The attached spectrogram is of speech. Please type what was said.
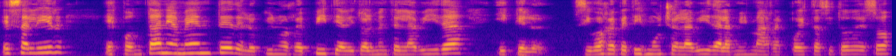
es salir espontáneamente de lo que uno repite habitualmente en la vida y que si vos repetís mucho en la vida las mismas respuestas y todo eso,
